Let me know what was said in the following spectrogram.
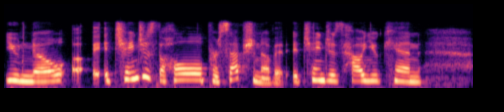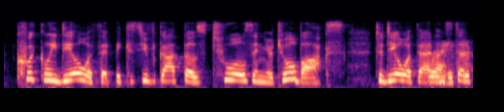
You know, uh, it changes the whole perception of it. It changes how you can quickly deal with it because you've got those tools in your toolbox to deal with that Right. instead of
